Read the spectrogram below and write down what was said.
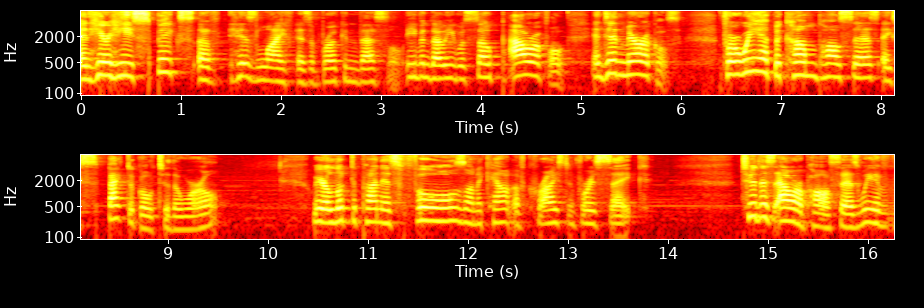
And here he speaks of his life as a broken vessel, even though he was so powerful and did miracles. For we have become, Paul says, a spectacle to the world. We are looked upon as fools on account of Christ and for his sake. To this hour, Paul says, we have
